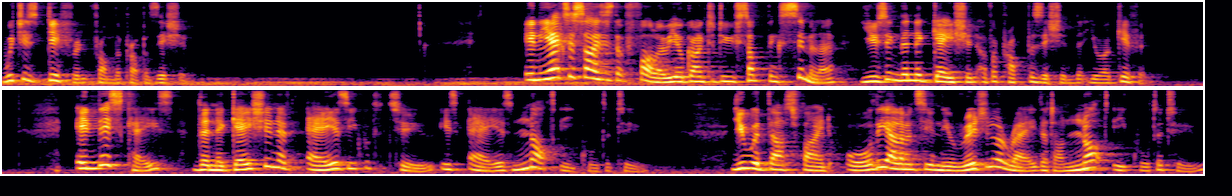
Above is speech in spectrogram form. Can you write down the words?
which is different from the proposition. In the exercises that follow, you're going to do something similar using the negation of a proposition that you are given. In this case, the negation of a is equal to 2 is a is not equal to 2. You would thus find all the elements in the original array that are not equal to 2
